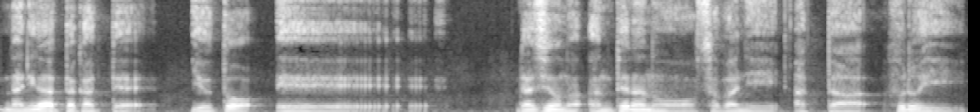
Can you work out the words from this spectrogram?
何があったかっていうと、えーラジオのアンテナのそばにあった古い、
